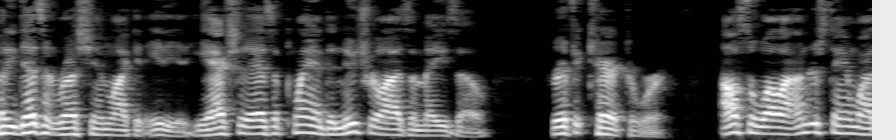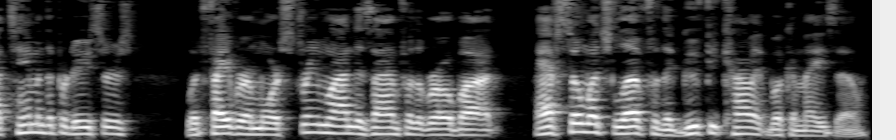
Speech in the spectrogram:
but he doesn't rush in like an idiot. He actually has a plan to neutralize Amazo. Terrific character work. Also, while I understand why Timm and the producers would favor a more streamlined design for the robot, I have so much love for the goofy comic book Amazo.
